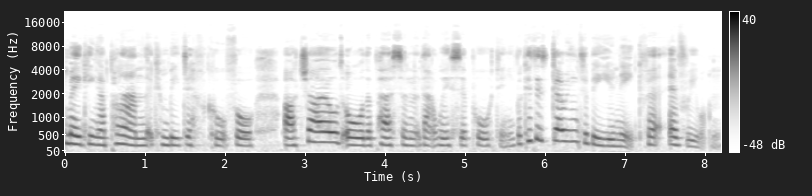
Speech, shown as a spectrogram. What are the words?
making a plan that can be difficult for our child or the person that we're supporting? Because it's going to be unique for everyone.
